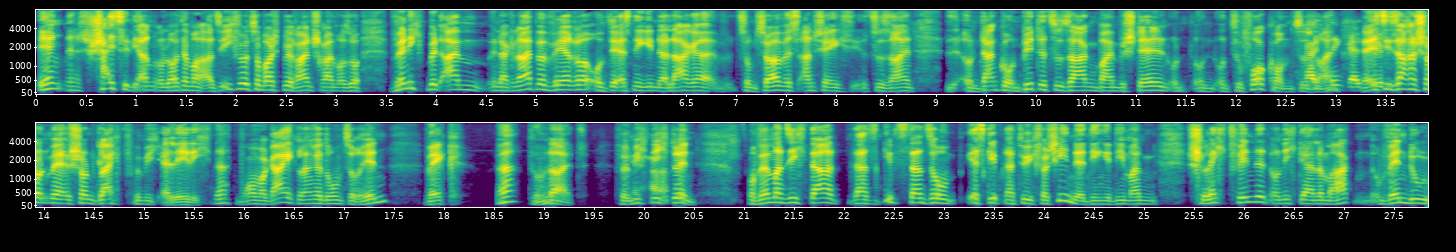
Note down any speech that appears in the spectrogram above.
irgendeine Scheiße, die andere Leute machen. Also ich würde zum Beispiel reinschreiben, also wenn ich mit einem in der Kneipe wäre und der ist nicht in der Lage, zum Service anständig zu sein und Danke und Bitte zu sagen beim Bestellen und, und, und zuvorkommen zu sein, dann ist die Sache schon mehr, schon gleich für mich erledigt. Ne? Brauchen wir gar nicht lange drum zu reden. Weg. Ja? Tut mir leid. Für mich ja. nicht drin. Und wenn man sich da, das gibt's dann so, es gibt natürlich verschiedene Dinge, die man schlecht findet und nicht gerne mag. Und wenn du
